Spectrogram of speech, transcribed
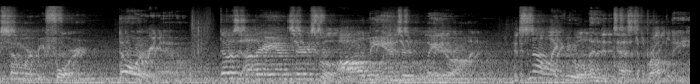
Somewhere before. Don't worry though. Those other answers will all be answered later on. It's not like we will end the test abruptly.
